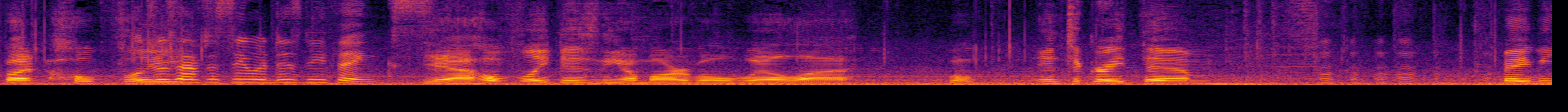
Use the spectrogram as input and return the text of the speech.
But hopefully, We'll just have to see what Disney thinks. yeah, hopefully Disney or Marvel will uh, will integrate them. Maybe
